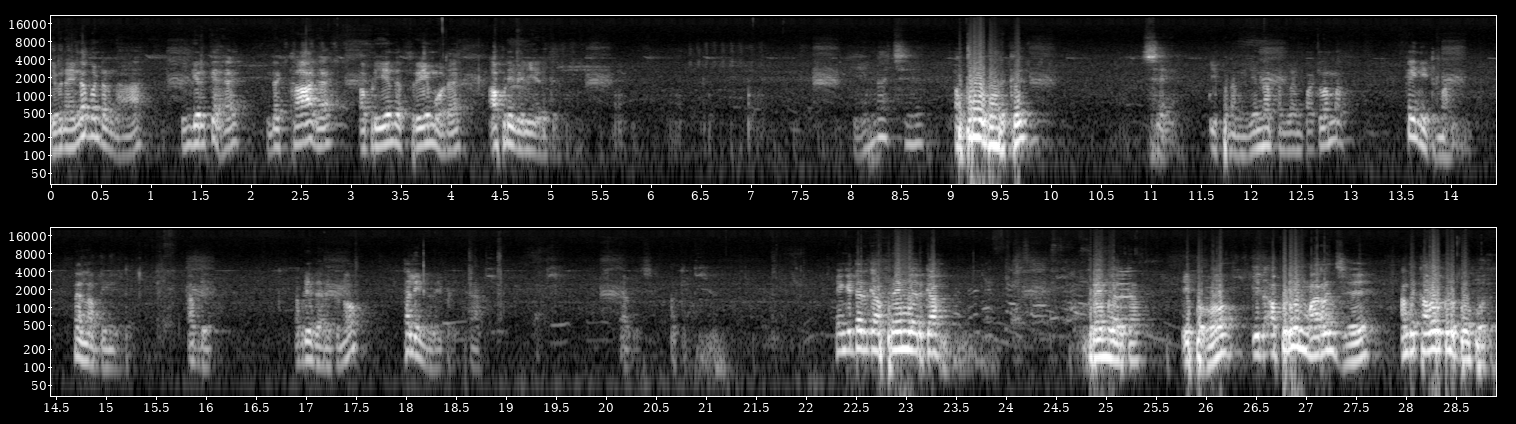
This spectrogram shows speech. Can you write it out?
இப்போ நான் என்ன பண்ணுறேன்னா இங்கே இருக்க இந்த காரை அப்படியே இந்த ஃப்ரேமோட அப்படியே வெளியே எடுக்கு என்னாச்சு? அப்படியே தான் இருக்கு. சரி இப்போ நம்ம என்ன பண்ணலாம்னு பார்க்கலாமா? கை நீட்டுமா? நல்லா அப்படி நீட்டு. அப்படியே. அப்படியே தான் இருக்கணும். தள்ளி நிலை இப்படி. ஆ. அப்படி. ஓகே. என்கிட்ட இருக்கா? ஃப்ரேம்ல இருக்கா? ஃப்ரேம்ல இருக்கா? இப்போ இது அப்படியே மறைஞ்சு அந்த கவருக்குள்ள போக போகுது.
